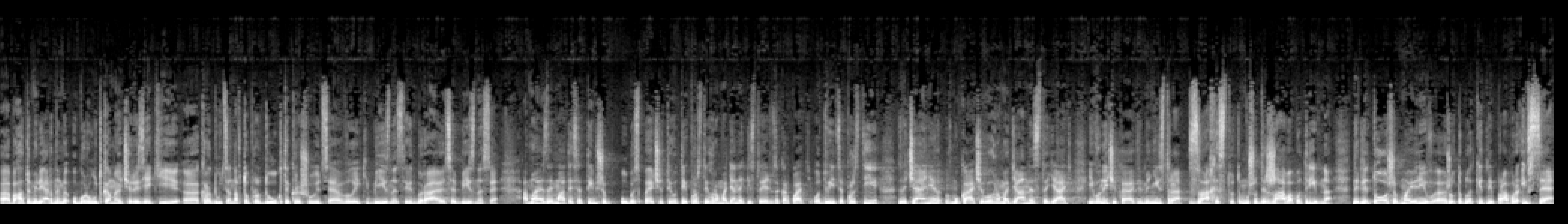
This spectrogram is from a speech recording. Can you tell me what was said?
багатомільярдними оборудками, через які е, крадуться нафтопродукти, кришуються великі бізнеси, відбираються бізнеси. А має займатися тим, щоб убезпечити отих простих громадян, які стоять в Закарпатті. От дивіться, прості, звичайні в Мукачево громадяни стоять і вони чекають від міністра захисту, тому що держава потрібна не для того, щоб майорів е, жовто-блакитний прапор і все,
